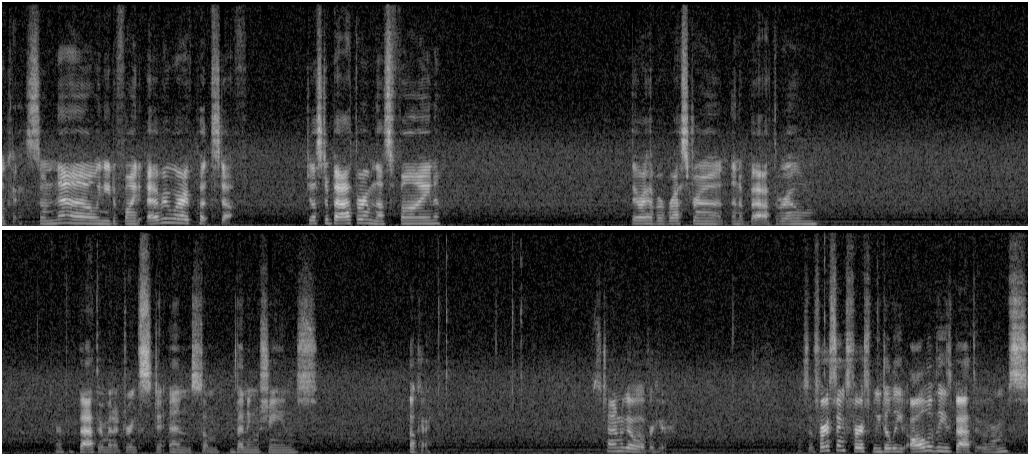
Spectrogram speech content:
Okay, so now we need to find everywhere I put stuff. Just a bathroom, that's fine. There I have a restaurant and a bathroom. I have a bathroom and a drink stand and some vending machines. Okay. It's time to go over here. Okay, so first things first, we delete all of these bathrooms.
